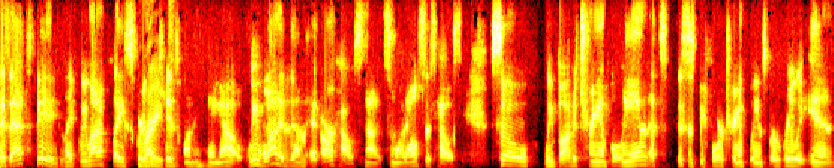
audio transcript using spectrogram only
Because that's big. Like we want a place where right. the kids want to hang out. We wanted them at our house, not at someone else's house. So we bought a trampoline. That's this is before trampolines were really in.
